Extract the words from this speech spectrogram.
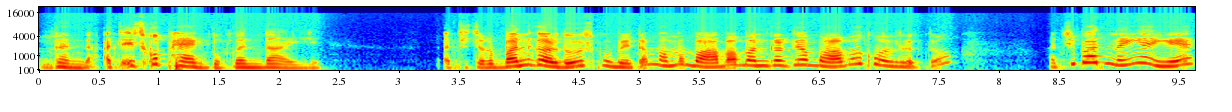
गंदा अच्छा इसको फेंक दो गंदा है ये। अच्छा चलो बंद कर दो उसको बेटा। मम्मा बाबा बंद करते हो बाबा खोल देते हो। अच्छी बात नहीं है ये।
